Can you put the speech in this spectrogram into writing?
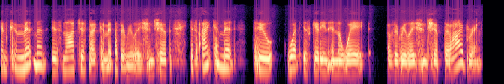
and commitment is not just I commit to the relationship. It's I commit to what is getting in the way of the relationship that I bring,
